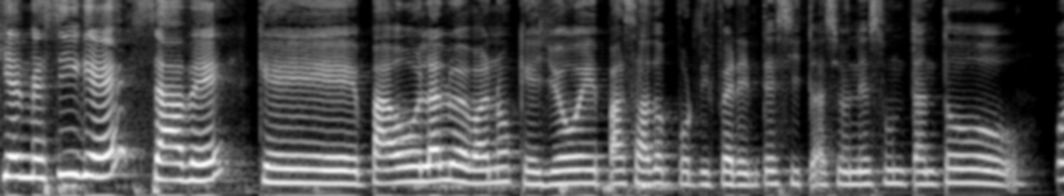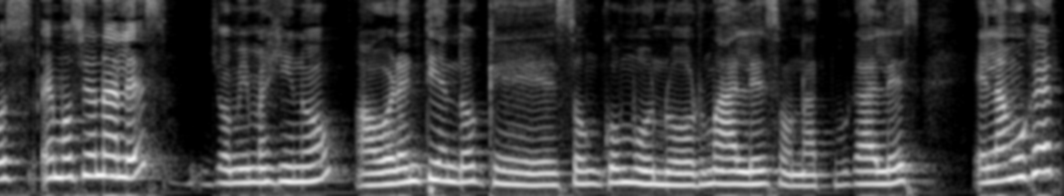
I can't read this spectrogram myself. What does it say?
Quien me sigue sabe que Paola Luevano, que yo he pasado por diferentes situaciones un tanto, pues, emocionales. Yo me imagino, ahora entiendo que son como normales o naturales en la mujer.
